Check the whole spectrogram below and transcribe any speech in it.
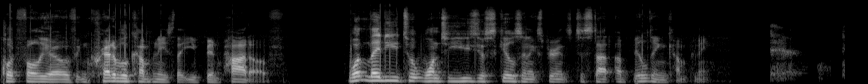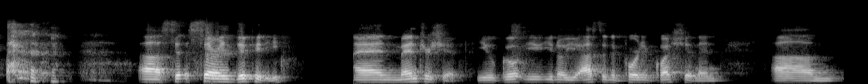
portfolio of incredible companies that you've been part of. What led you to want to use your skills and experience to start a building company? uh, serendipity and mentorship. You go, you, you know, you asked an important question, and um,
